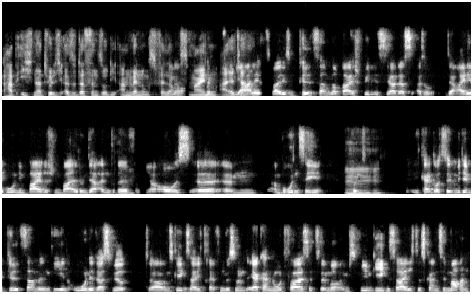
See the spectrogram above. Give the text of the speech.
habe ich natürlich, also das sind so die Anwendungsfälle genau. aus meinem und Alter. Ja, jetzt bei diesem Pilzsammler-Beispiel ist ja, dass, also der eine wohnt im Bayerischen Wald und der andere mhm. von mir aus äh, ähm, am Bodensee. Mhm. Und ich kann trotzdem mit dem Pilz sammeln gehen, ohne dass wir da uns gegenseitig treffen müssen. Und er kann notfalls, jetzt wenn wir im Stream gegenseitig das Ganze machen,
